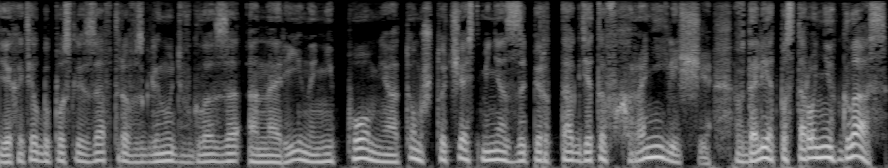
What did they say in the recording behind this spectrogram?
я хотел бы послезавтра взглянуть в глаза Анарины, не помня о том, что часть меня заперта где-то в хранилище, вдали от посторонних глаз.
